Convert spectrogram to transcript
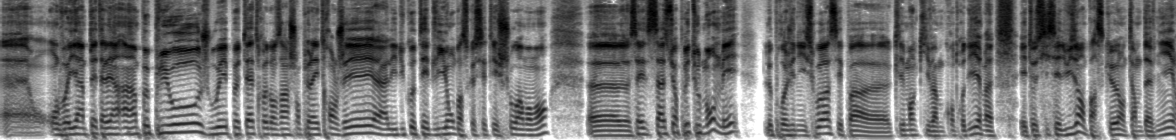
on, on, le voyait peut-être aller un, peu plus haut, jouer peut-être dans un championnat étranger, aller du côté de Lyon parce que c'était chaud à un moment. Ça, ça, a surpris tout le monde, mais le projet niçois, c'est pas Clément qui va me contredire, est aussi séduisant parce que en termes d'avenir,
